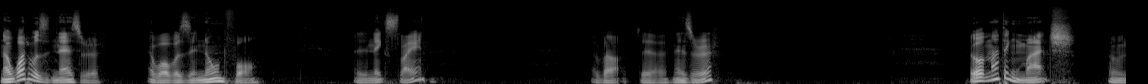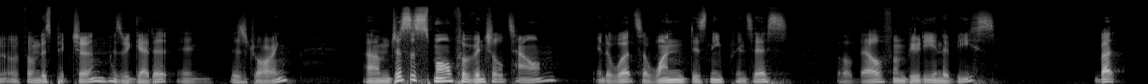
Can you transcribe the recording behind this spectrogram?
Now, what was Nazareth and what was it known for? The next slide about uh, Nazareth. Well, nothing much from, from, this picture as we get it in this drawing. Um, just a small provincial town, in the words of one Disney princess, or Belle from Beauty and the Beast. But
